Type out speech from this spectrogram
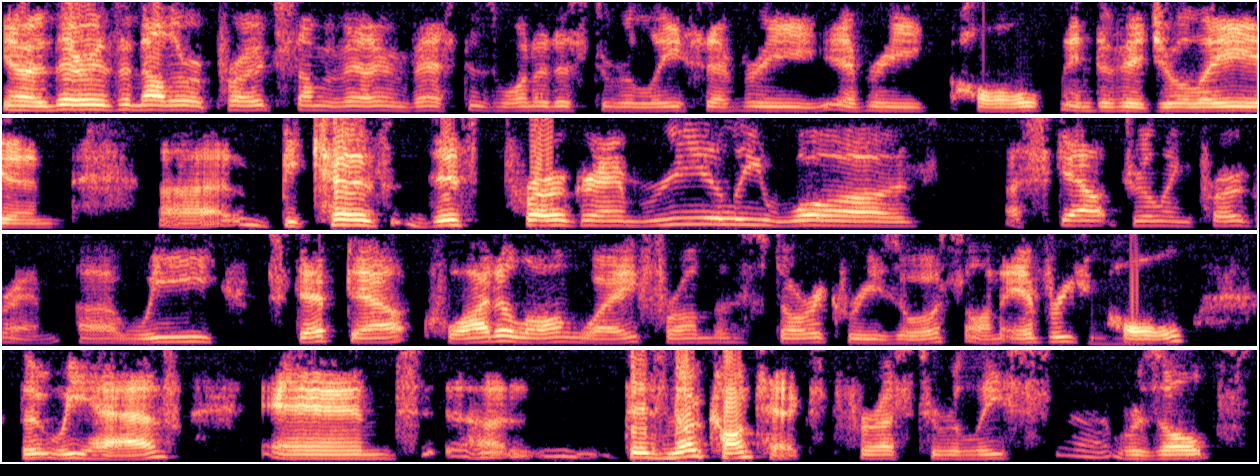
you know, there is another approach. Some of our investors wanted us to release every every hole individually, and uh, because this program really was a scout drilling program. Uh, we stepped out quite a long way from the historic resource on every mm-hmm. hole that we have, and uh, there's no context for us to release uh, results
